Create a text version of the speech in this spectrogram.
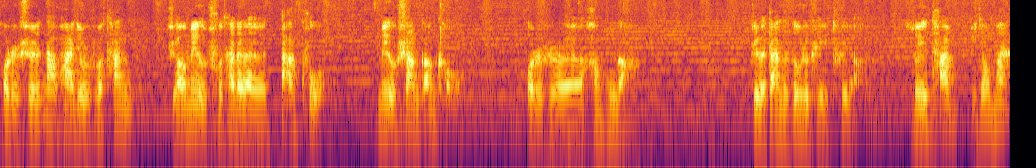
或者是哪怕就是说他只要没有出他的大库，没有上港口，或者是航空港，这个单子都是可以退掉的，所以它比较慢。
